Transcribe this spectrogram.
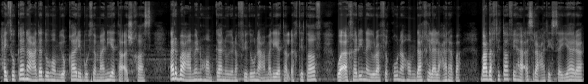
حيث كان عددهم يقارب ثمانية أشخاص. أربعة منهم كانوا ينفذون عملية الاختطاف وآخرين يرافقونهم داخل العربة. بعد اختطافها أسرعت السيارة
